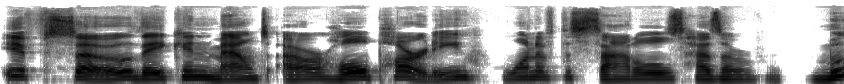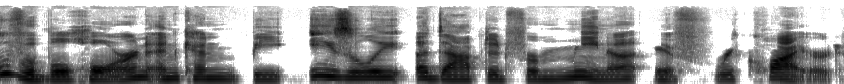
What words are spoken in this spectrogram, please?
If so, they can mount our whole party. One of the saddles has a movable horn and can be easily adapted for Mina if required.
